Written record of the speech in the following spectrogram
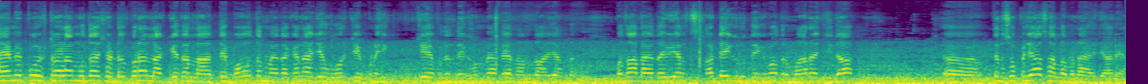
ਐਵੇਂ ਪੋਸਟਰ ਵਾਲਾ ਮੁੱਦਾ ਛੱਡੋ ਪਰਾਂ ਲੱਗੇ ਤਾਂ ਲਾਤੇ ਬਹੁਤ ਮੈਂ ਤਾਂ ਕਹਿੰਦਾ ਜੇ ਹੋਰ ਚੇਪਣੇ ਚੇਪ ਦਿੰਦੇ ਖੰਭਿਆਂ ਤੇ ਆਨੰਦ ਆ ਜਾਂਦਾ। ਪਤਾ ਲੱਗਦਾ ਵੀ ਯਾਰ ਸਾਡੇ ਗੁਰੂ ਤੇਗ ਬਹਾਦਰ ਮਹਾਰਾਜ ਜੀ ਦਾ ਅਹ, 350 ਸਾਲ ਮਨਾਇਆ ਜਾ ਰਿਹਾ।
